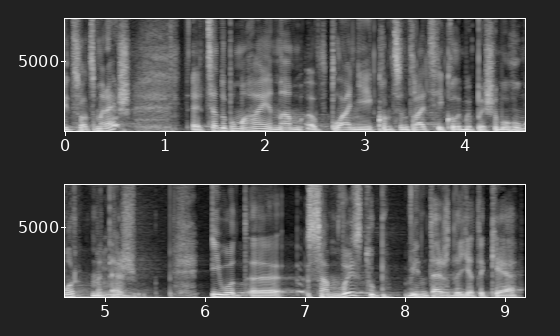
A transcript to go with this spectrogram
від соцмереж е, це допомагає нам в плані концентрації, коли ми пишемо гумор. Ми mm-hmm. теж. І от е, сам виступ він теж дає таке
